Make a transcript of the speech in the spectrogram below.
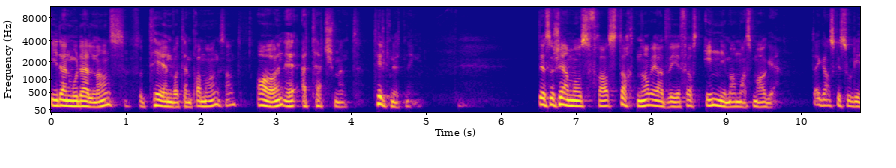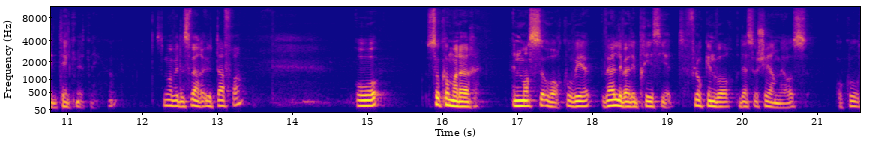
i den modellen hans, så T-en var temperament. Sant? A-en er attachment, tilknytning. Det som skjer med oss fra starten av, er at vi er først inni mammas mage. Det er ganske solid tilknytning. Så må vi dessverre ut derfra. Og så kommer det en masse år hvor vi er veldig veldig prisgitt flokken vår og det som skjer med oss, og hvor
